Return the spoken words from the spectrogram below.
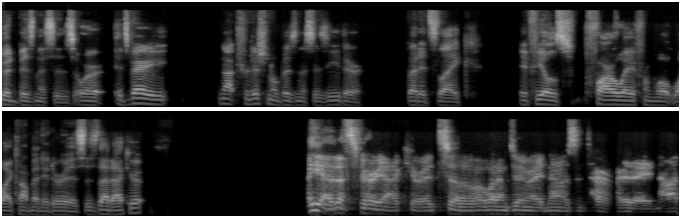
good businesses or it's very not traditional businesses either but it's like it feels far away from what y combinator is. Is that accurate? Yeah that's very accurate. So what i'm doing right now is entirely not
